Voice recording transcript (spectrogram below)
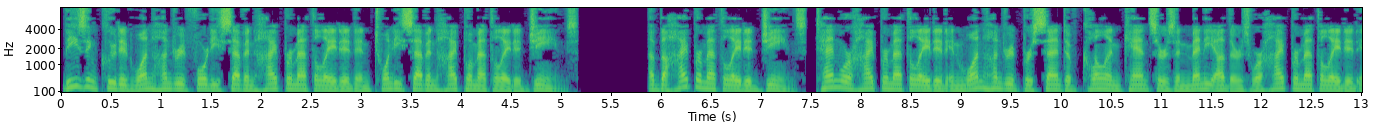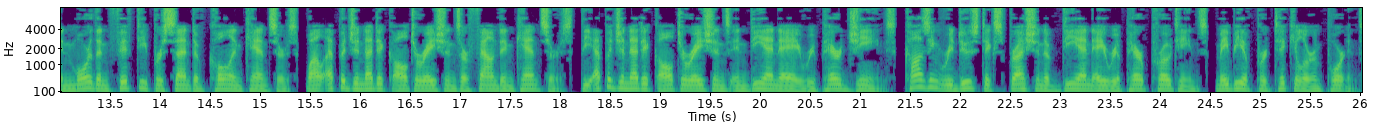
These included 147 hypermethylated and 27 hypomethylated genes. Of the hypermethylated genes, 10 were hypermethylated in 100% of colon cancers and many others were hypermethylated in more than 50% of colon cancers. While epigenetic alterations are found in cancers, the epigenetic alterations in DNA repair genes, causing reduced expression of DNA repair proteins, may be of particular importance.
